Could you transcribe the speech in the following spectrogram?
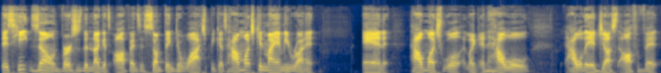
this Heat zone versus the Nuggets offense is something to watch because how much can Miami run it, and how much will like and how will how will they adjust off of it?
